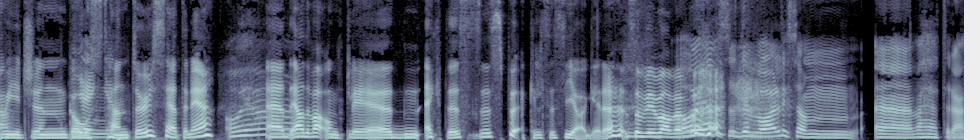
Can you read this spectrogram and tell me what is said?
Norwegian Ghost Gjengen. Hunters heter de. Oh, ja. Eh, ja, det var ordentlig den ekte spøkelsesjagere som vi var med på. ja, så det var liksom uh, Hva heter det?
